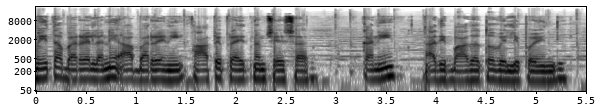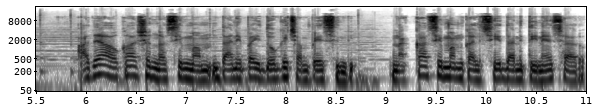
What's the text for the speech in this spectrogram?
మిగతా బర్రెలని ఆ బర్రెని ఆపే ప్రయత్నం చేశారు. కానీ అది బాధతో వెళ్ళిపోయింది. అదే అవకాశంగా సింహం దానిపై దూకి చంపేసింది. నక్కా సింహం కలిసి దాన్ని తినేశారు.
